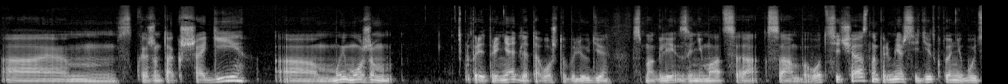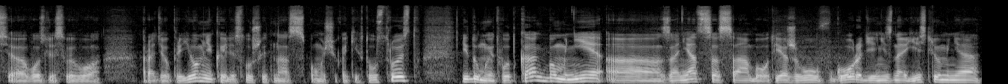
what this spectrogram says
ам, скажем так, шаги а, мы можем предпринять для того, чтобы люди смогли заниматься самбо. Вот сейчас, например, сидит кто-нибудь э, возле своего радиоприемника или слушает нас с помощью каких-то устройств и думает, вот как бы мне э, заняться самбо? Вот я живу в городе, я не знаю, есть ли у меня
